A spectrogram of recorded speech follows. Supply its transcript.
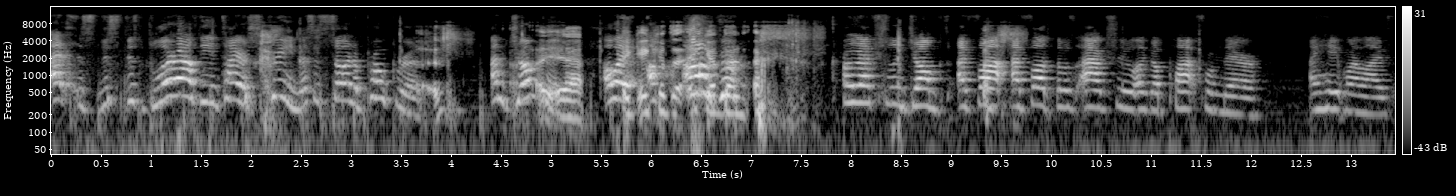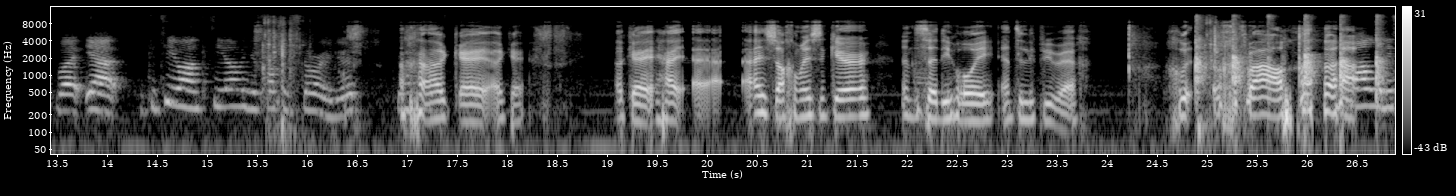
edit, just just blur out the entire screen. This is so inappropriate. I'm jumping. Oh wait. ik, ik oh, heb de, oh, ik heb de, I actually jumped. I thought I thought there was actually like a platform there. I hate my life, but yeah. Continue on. Continue on with your fucking story, dude. Oké, oké. Oké, hij, eh, hij zag hem eens een keer en toen zei hij hoi en toen liep hij weg. Goed, goed verhaal.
